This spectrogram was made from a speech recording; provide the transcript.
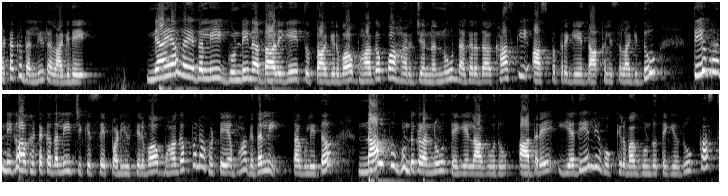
ಘಟಕದಲ್ಲಿಡಲಾಗಿದೆ. ನ್ಯಾಯಾಲಯದಲ್ಲಿ ಗುಂಡಿನ ದಾಳಿಗೆ ತುತ್ತಾಗಿರುವ ಭಾಗಪ್ಪ ಹರ್ಜನ್ ಅನ್ನು ನಗರದ ಖಾಸಗಿ ಆಸ್ಪತ್ರೆಗೆ ದಾಖಲಿಸಲಾಗಿದ್ದು ತೀವ್ರ ನಿಗಾ ಘಟಕದಲ್ಲಿ ಚಿಕಿತ್ಸೆ ಪಡೆಯುತ್ತಿರುವ ಭಾಗಪ್ಪನ ಹೊಟ್ಟೆಯ ಭಾಗದಲ್ಲಿ ತಗುಲಿದ್ದ ನಾಲ್ಕು ಗುಂಡುಗಳನ್ನು ತೆಗೆಯಲಾಗುವುದು. ಆದರೆ ಎದೆಯಲ್ಲಿ ಹೊಕ್ಕಿರುವ ಗುಂಡು ತೆಗೆಯುವುದು ಕಷ್ಟ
